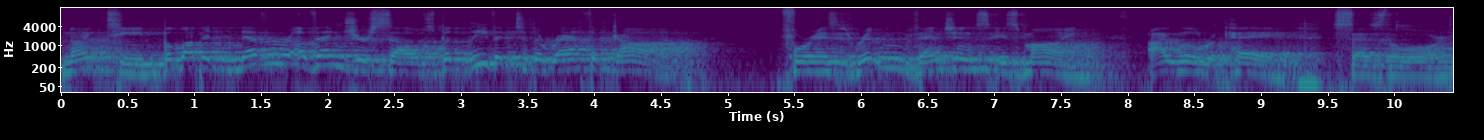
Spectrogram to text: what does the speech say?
19 Beloved, never avenge yourselves, but leave it to the wrath of God. For it is written, Vengeance is mine, I will repay, says the Lord.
